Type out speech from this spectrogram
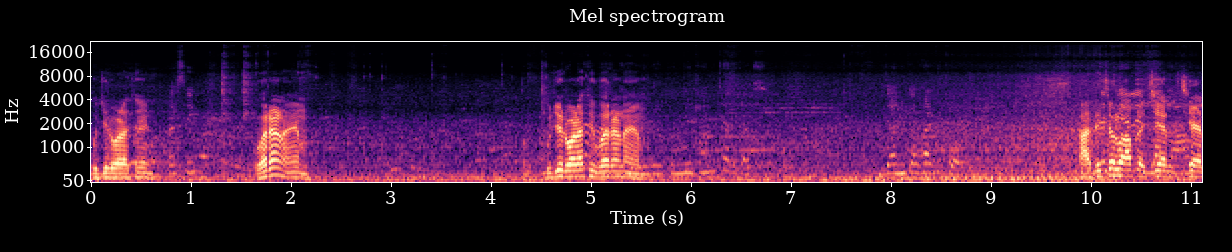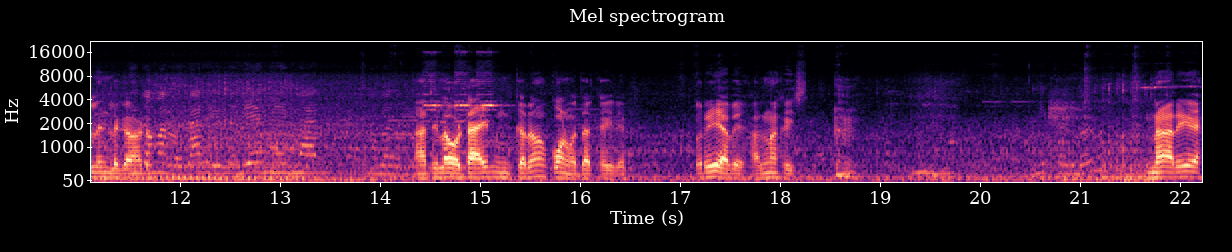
ગુજરવાળા થઈને? વરાણા એમ? ગુજરવાળાથી વરાણા એમ? હા તે ચલો આપણે ચેલ ચેલેન્જ મિનિટમાં હા, તે લાવો ટાઈમિંગ કરો કોણ વધારે ખાઈ લે? તો રે હવે હાલ ના ખાઈશ. ના રે.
